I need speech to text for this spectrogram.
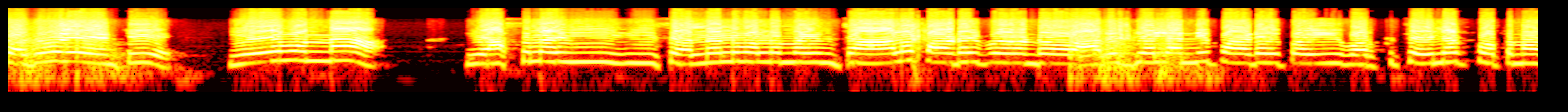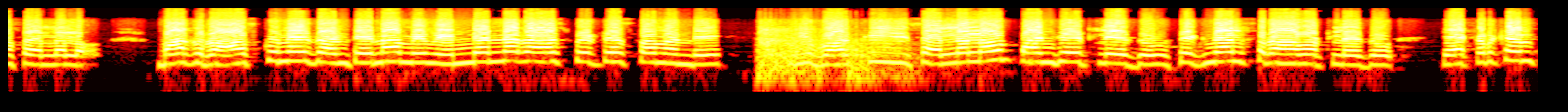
చదువులు ఏంటి? ఏమున్నా? అసలు ఈ ఈ సెల్లల వల్ల మేము చాలా పాడైపోయాం. ఆరోగ్యాలు అన్ని పాడైపోయి వర్క్ చేయలేకపోతున్నాం సెల్లలో. మాకు రాసుకునేది అంటేనా మేము ఎన్నెన్నో రాసి పెట్టేస్తామండి. ఈ వర్క్ ఈ సెల్లలో పనిచేయట్లేదు సిగ్నల్స్ రావట్లేదు. ఎక్కడికైనా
